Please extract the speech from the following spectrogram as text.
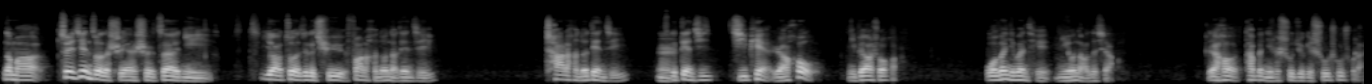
那么最近做的实验是在你要做这个区域放了很多脑电极，插了很多电极，这个电极极片，然后你不要说话。我问你问题，你用脑子想，然后他把你的数据给输出出来，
